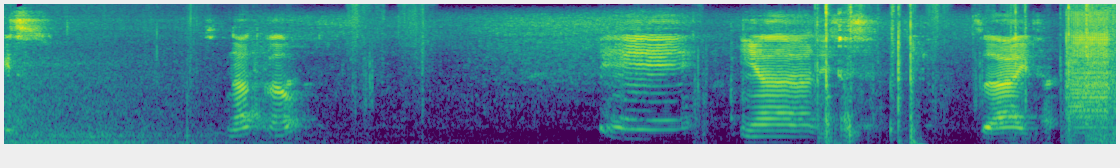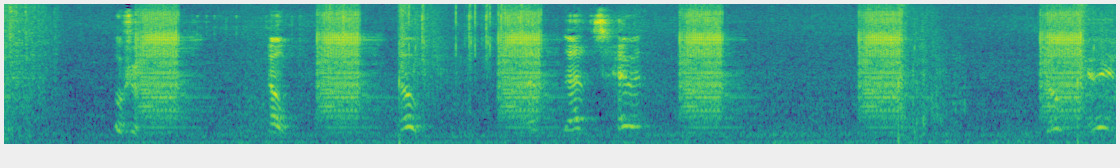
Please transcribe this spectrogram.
It's not out. Eh, Yeah, this is right. Oh shoot! No! No! That- That's heaven! No, heaven!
